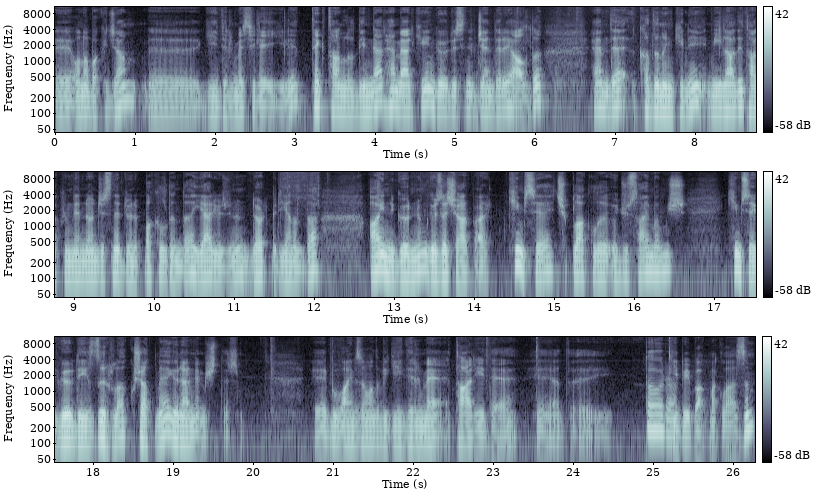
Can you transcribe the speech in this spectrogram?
E, ona bakacağım e, giydirilmesiyle ilgili. Tek tanrılı dinler hem erkeğin gövdesini cendereye aldı hem de kadınınkini miladi takvimlerin öncesine dönüp bakıldığında yeryüzünün dört bir yanında aynı görünüm göze çarpar. Kimse çıplaklığı öcü saymamış, kimse gövdeyi zırhla kuşatmaya yönelmemiştir. E, bu aynı zamanda bir giydirilme tarihi de e, Doğru. gibi bakmak lazım.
